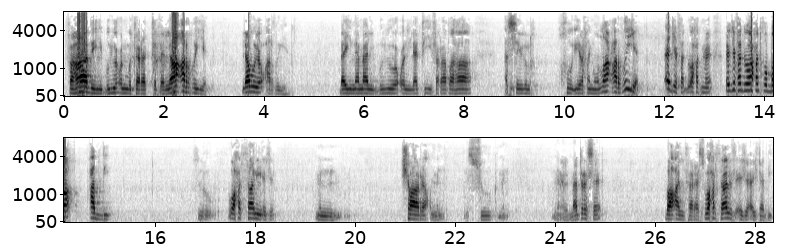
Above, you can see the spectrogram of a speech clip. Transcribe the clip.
فهذه بيوع مترتبة لا عرضية. لا بيوع عرضية. بينما البيوع التي فرضها السيد الخوئي رحمه الله عرضية. اجفد واحد من اجفد واحد خباء عبدي. واحد ثاني اجى من شارع من السوق من من المدرسة باع الفرس. واحد ثالث اجى أجنبي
